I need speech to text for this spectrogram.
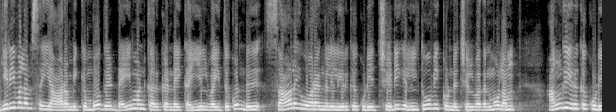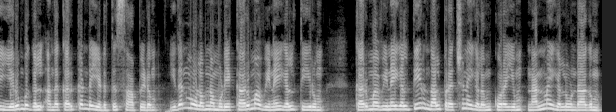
கிரிவலம் செய்ய ஆரம்பிக்கும் போது டைமண்ட் கற்கண்டை கையில் வைத்துக்கொண்டு சாலை ஓரங்களில் இருக்கக்கூடிய செடிகளில் தூவிக்கொண்டு செல்வதன் மூலம் அங்கு இருக்கக்கூடிய எறும்புகள் அந்த கற்கண்டை எடுத்து சாப்பிடும். இதன் மூலம் நம்முடைய கர்ம வினைகள் தீரும். கர்ம வினைகள் தீர்ந்தால் பிரச்சனைகளும் குறையும் நன்மைகள் உண்டாகும்.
